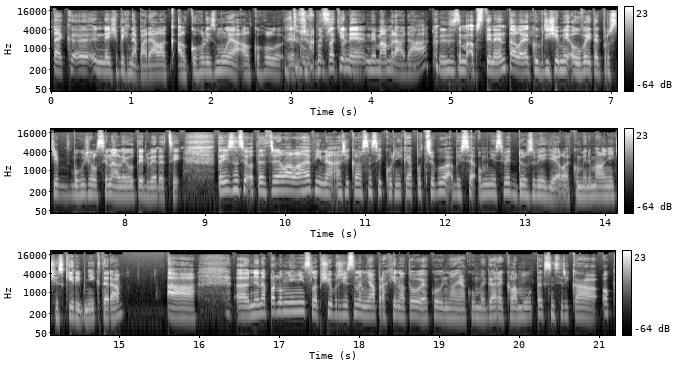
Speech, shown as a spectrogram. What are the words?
Tak eh, než bych napadala k alkoholismu, já alkohol jako v podstatě ne, nemám ráda, jsem abstinent, ale jako když je mi ouvej, tak prostě bohužel si naliju ty dvě deci. Takže jsem si otevřela lahe vína a říkala jsem si, kurník, já potřebuji, aby se o mě svět dozvěděl, jako minimálně český rybník teda. A e, nenapadlo mě nic lepšího, protože jsem neměla prachy na to, jako na nějakou mega reklamu, tak jsem si říkala, OK,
